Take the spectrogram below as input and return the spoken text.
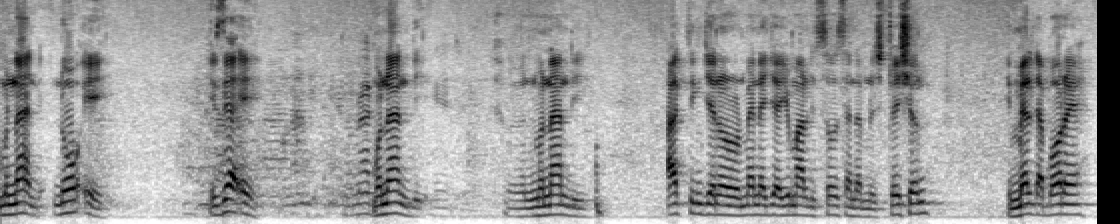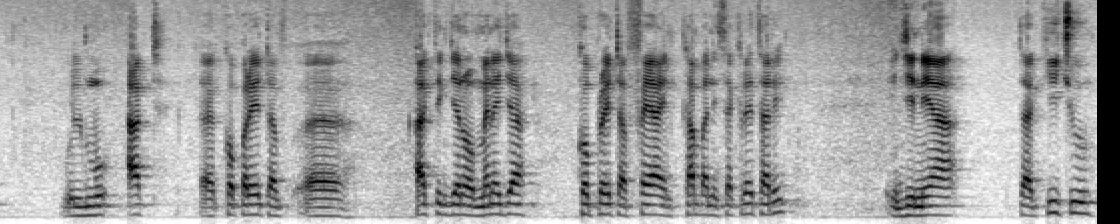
Munandi, no A. Is there A? Munandi. Munandi, Acting General Manager, Human Resource and Administration. Imelda Bore will act uh, corporate, uh, Acting General Manager, Corporate Affair and Company Secretary. Engineer Takichu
